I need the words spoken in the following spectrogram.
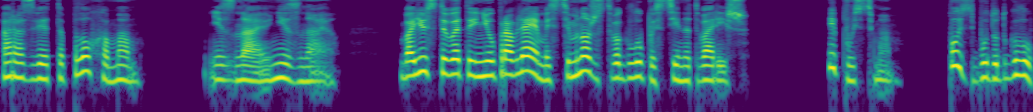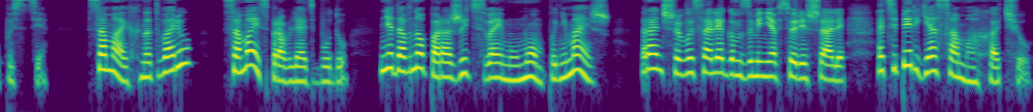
«А разве это плохо, мам?» «Не знаю, не знаю. Боюсь, ты в этой неуправляемости множество глупостей натворишь». «И пусть, мам, пусть будут глупости. Сама их натворю, сама исправлять буду. Мне давно пора жить своим умом, понимаешь? Раньше вы с Олегом за меня все решали, а теперь я сама хочу».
